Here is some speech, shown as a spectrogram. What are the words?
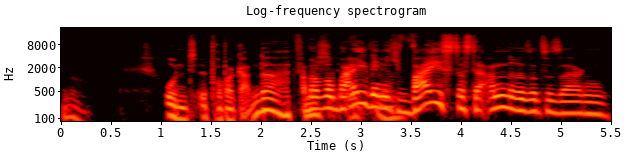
Genau. Und äh, Propaganda hat für Aber mich, wobei, äh, wenn ja. ich weiß, dass der andere sozusagen,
